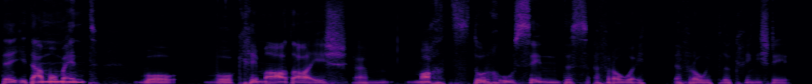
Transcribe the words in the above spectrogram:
der, in dem Moment, wo, wo kein Mann da ist, ähm, macht es durchaus Sinn, dass eine Frau in, eine Frau in die Lücke steht.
